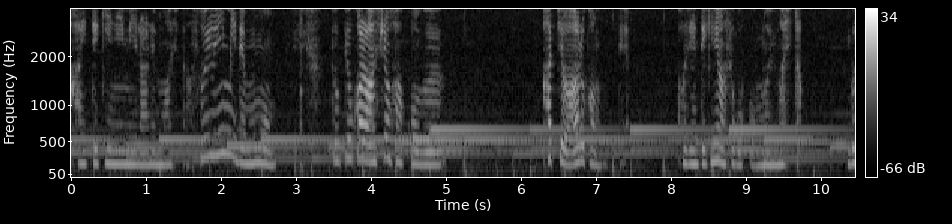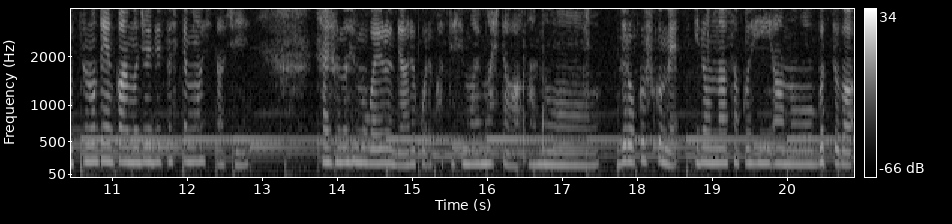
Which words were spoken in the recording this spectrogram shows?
快適に見られました。そういう意味でも、東京から足を運ぶ価値はあるかもって、個人的にはすごく思いました。グッズの展開も充実してましたし、財布の紐が緩んであれこれ買ってしまいましたが、あのー、図録含めいろんな作品、あのー、グッズが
